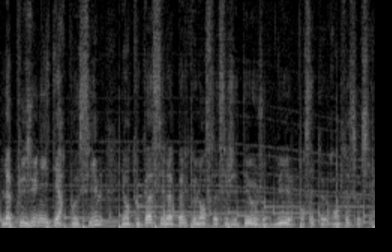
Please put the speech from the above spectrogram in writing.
la plus unitaire possible. Et en tout cas, c'est l'appel que lance la CGT aujourd'hui pour cette rentrée sociale.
